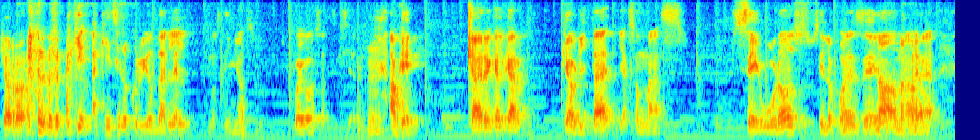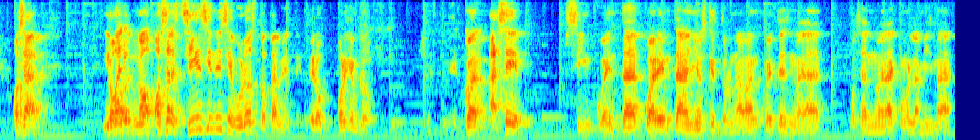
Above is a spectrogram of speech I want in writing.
qué horror. ¿A quién, ¿A quién se le ocurrió darle a los niños fuegos artificiales? Ujú. Aunque, cabe recalcar que ahorita ya son más seguros, si lo pones de... No, no una creo. manera. O sea, Igual no, o sea, siguen siendo inseguros totalmente. Pero, por ejemplo, hace 50, 40 años que tronaban cohetes, no era, o sea, no era como la misma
